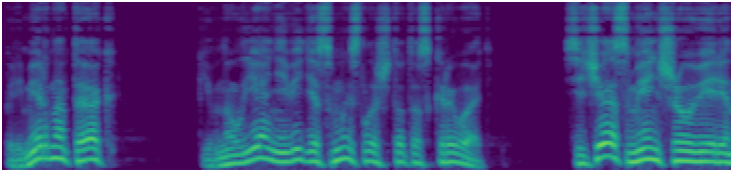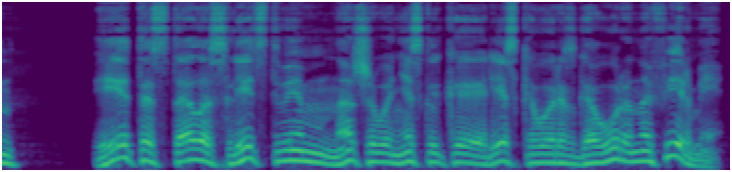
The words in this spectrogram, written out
«Примерно так», — кивнул я, не видя смысла что-то скрывать. «Сейчас меньше уверен». «И это стало следствием нашего несколько резкого разговора на ферме?» —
